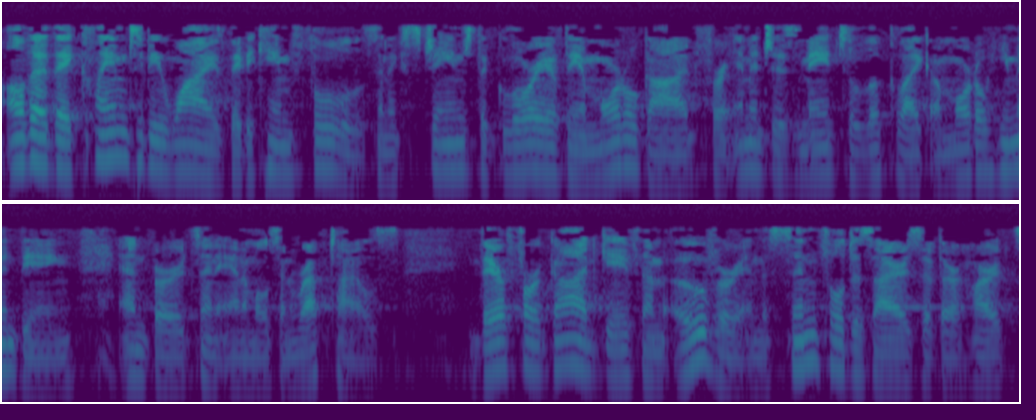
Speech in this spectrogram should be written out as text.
Although they claimed to be wise, they became fools and exchanged the glory of the immortal God for images made to look like a mortal human being and birds and animals and reptiles. Therefore, God gave them over in the sinful desires of their hearts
